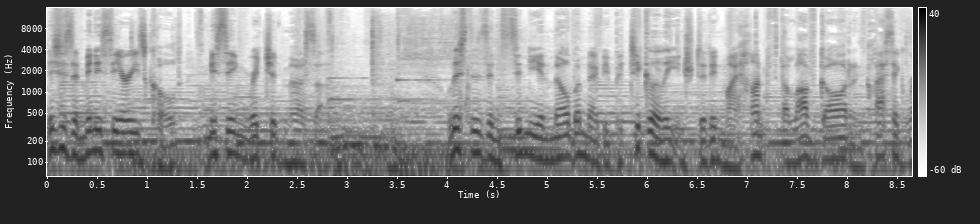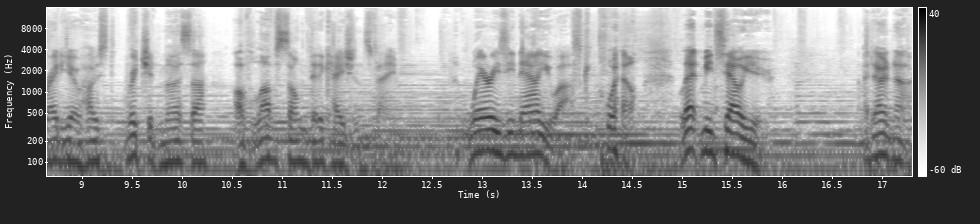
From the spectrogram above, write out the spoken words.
This is a mini series called Missing Richard Mercer. Listeners in Sydney and Melbourne may be particularly interested in my hunt for the love god and classic radio host Richard Mercer of Love Song Dedications fame. Where is he now, you ask? Well, let me tell you. I don't know.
